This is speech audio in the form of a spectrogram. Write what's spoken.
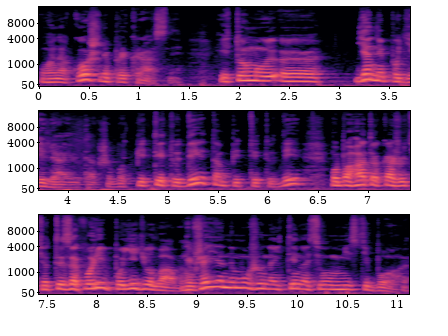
воно кожне прекрасне. І тому е, я не поділяю так, щоб от піти туди, там піти туди. Бо багато кажуть, от ти захворів, поїдь у лаву. Невже я не можу знайти на цьому місці Бога?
